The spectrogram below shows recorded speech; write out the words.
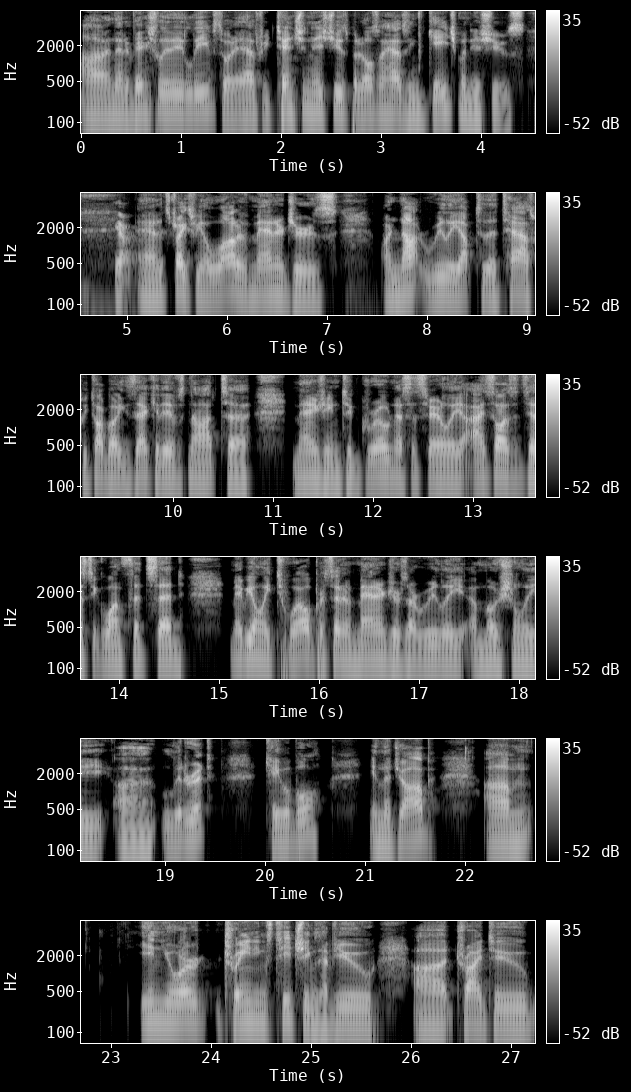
uh, and then eventually they leave. So it has retention issues, but it also has engagement issues. Yeah. And it strikes me a lot of managers are not really up to the task. We talk about executives not uh, managing to grow necessarily. I saw a statistic once that said maybe only 12% of managers are really emotionally uh, literate, capable in the job. Um, in your trainings, teachings, have you uh, tried to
